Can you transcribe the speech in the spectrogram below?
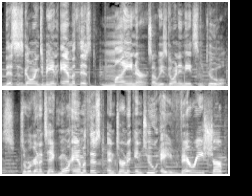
this is going to be an amethyst miner, so he's going to need some tools. So we're gonna take more amethyst and turn it into a very sharp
